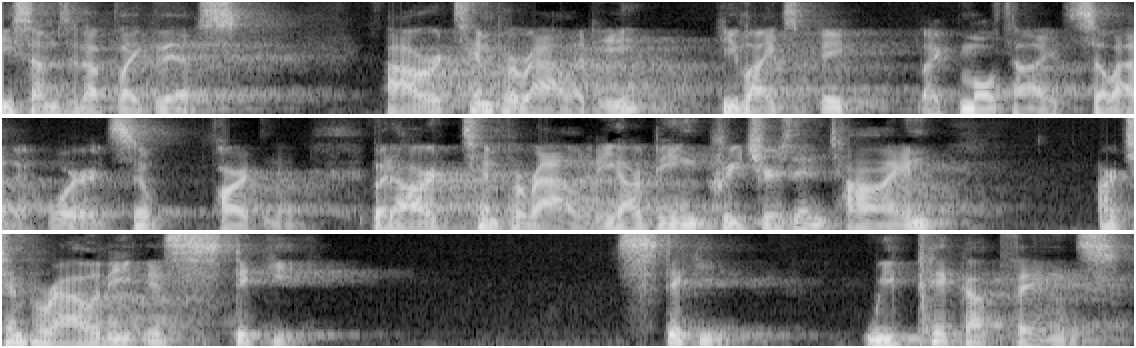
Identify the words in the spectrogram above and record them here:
He sums it up like this Our temporality, he likes big, like multi-syllabic words, so pardon it. But our temporality, our being creatures in time, our temporality is sticky. Sticky. We pick up things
